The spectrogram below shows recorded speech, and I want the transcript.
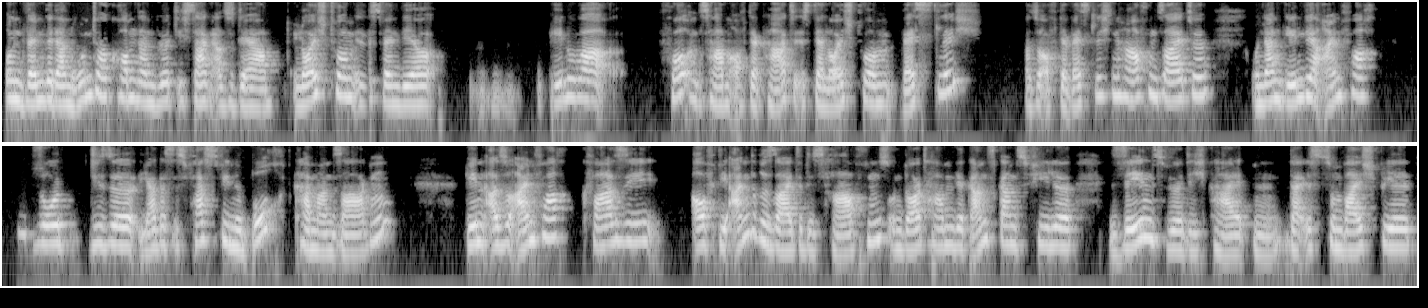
Und wenn wir dann runterkommen, dann würde ich sagen, also der Leuchtturm ist, wenn wir Genua vor uns haben auf der Karte, ist der Leuchtturm westlich, also auf der westlichen Hafenseite. Und dann gehen wir einfach so diese, ja, das ist fast wie eine Bucht, kann man sagen, gehen also einfach quasi auf die andere Seite des Hafens und dort haben wir ganz, ganz viele Sehenswürdigkeiten. Da ist zum Beispiel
